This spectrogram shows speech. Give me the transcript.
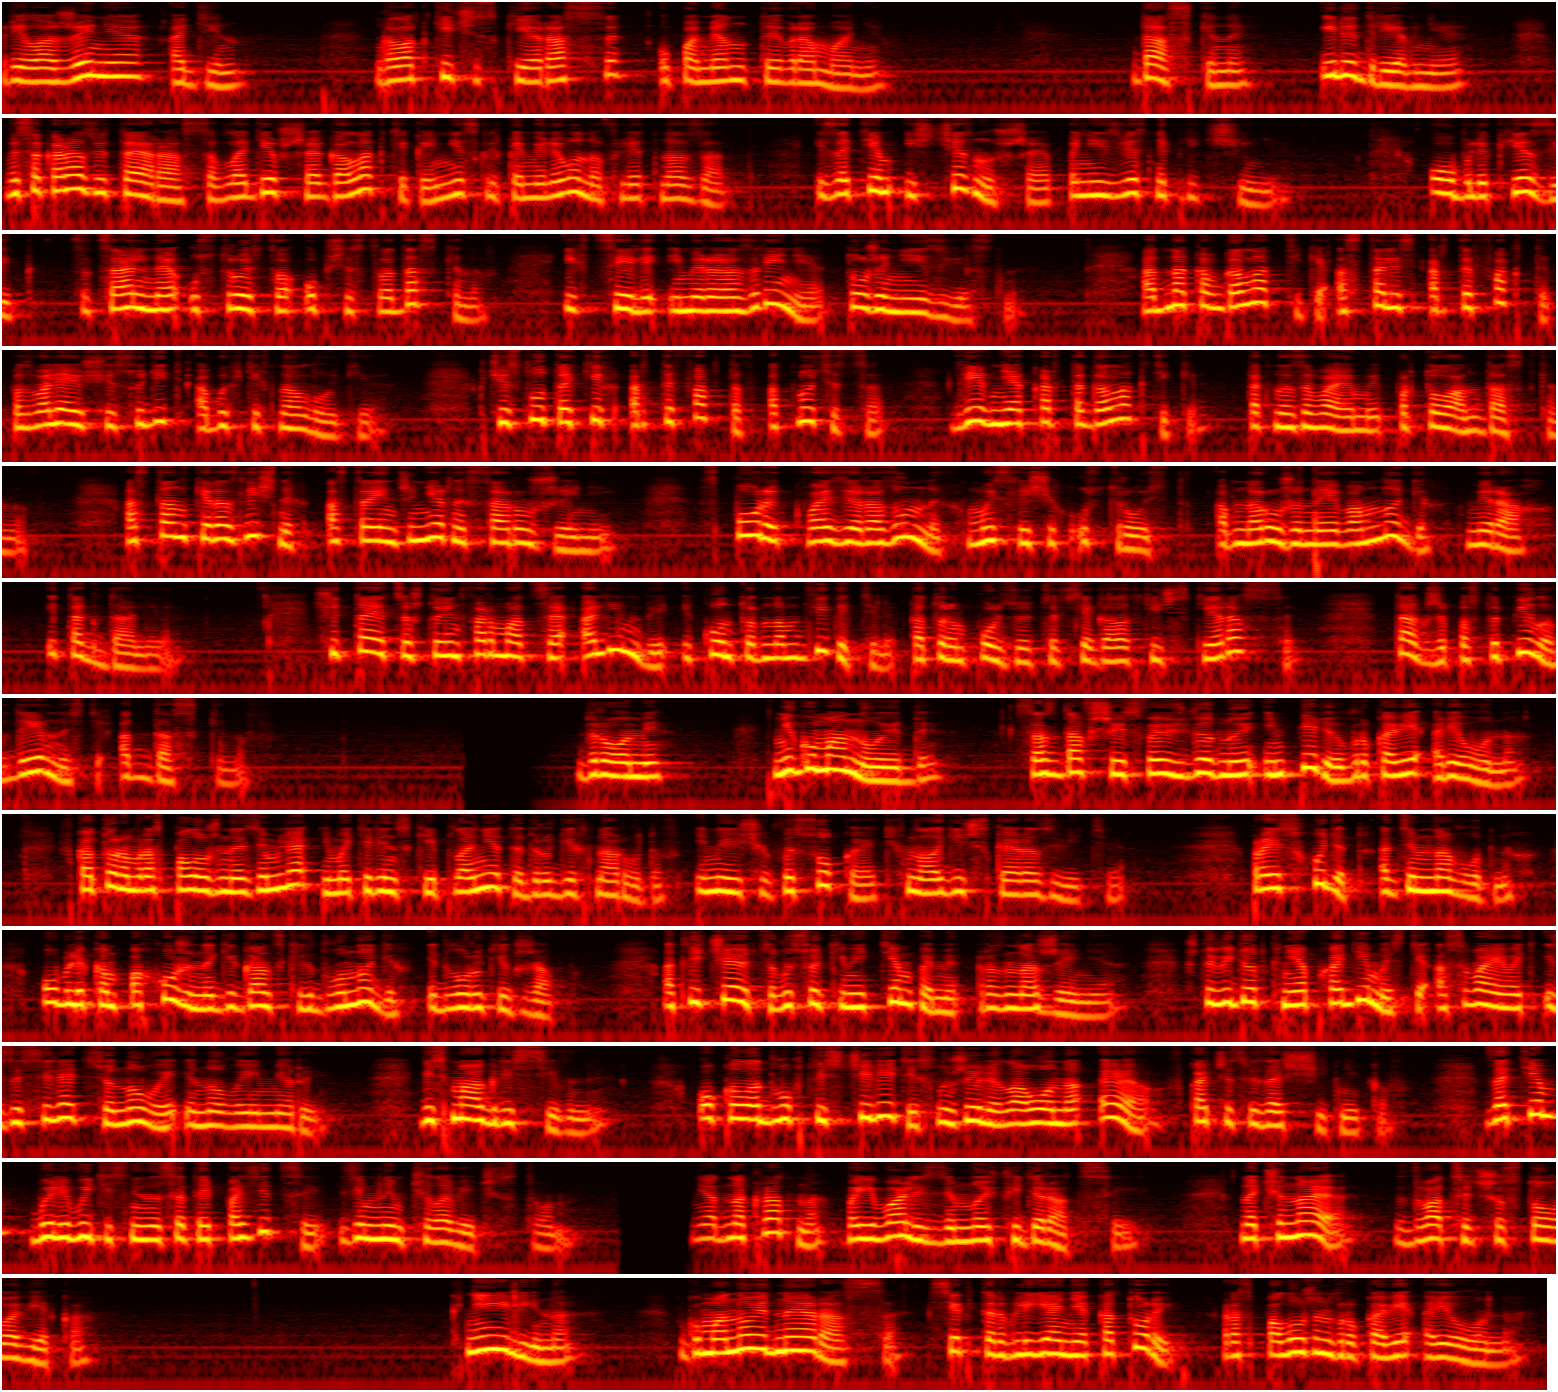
Приложение 1. Галактические расы, упомянутые в романе. Даскины, или древние. Высокоразвитая раса, владевшая галактикой несколько миллионов лет назад и затем исчезнувшая по неизвестной причине. Облик, язык, социальное устройство общества Даскинов, их цели и мировоззрение тоже неизвестны. Однако в галактике остались артефакты, позволяющие судить об их технологии. К числу таких артефактов относятся древняя карта галактики, так называемый портулан Даскинов, останки различных астроинженерных сооружений, споры квазиразумных мыслящих устройств, обнаруженные во многих мирах и так далее. Считается, что информация о лимбе и контурном двигателе, которым пользуются все галактические расы, также поступила в древности от Даскинов. Дроми, негуманоиды, создавшие свою звездную империю в рукаве Ориона – котором расположена Земля и материнские планеты других народов, имеющих высокое технологическое развитие. Происходят от земноводных, обликом похожи на гигантских двуногих и двуруких жаб. Отличаются высокими темпами размножения, что ведет к необходимости осваивать и заселять все новые и новые миры. Весьма агрессивны. Около двух тысячелетий служили Лаона Эо в качестве защитников. Затем были вытеснены с этой позиции земным человечеством. Неоднократно воевали с Земной Федерацией начиная с 26 века. Книелина – гуманоидная раса, сектор влияния которой расположен в рукаве Ориона.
